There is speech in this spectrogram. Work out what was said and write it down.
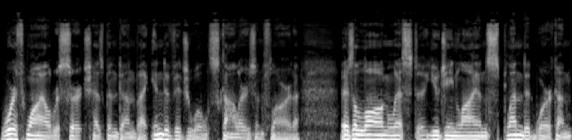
worthwhile research has been done by individual scholars in Florida. There's a long list. Uh, Eugene Lyon's splendid work on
